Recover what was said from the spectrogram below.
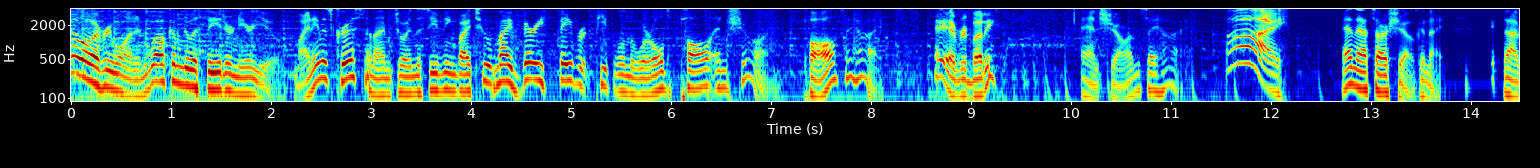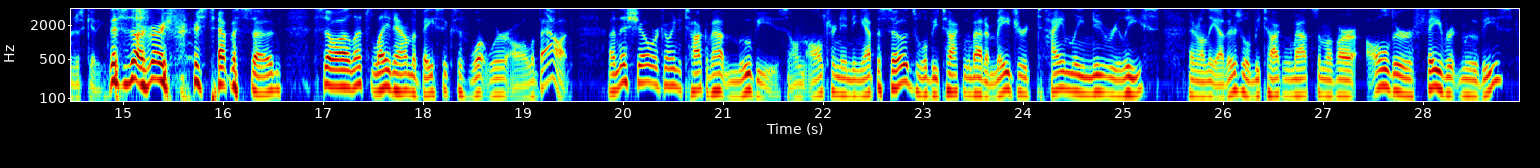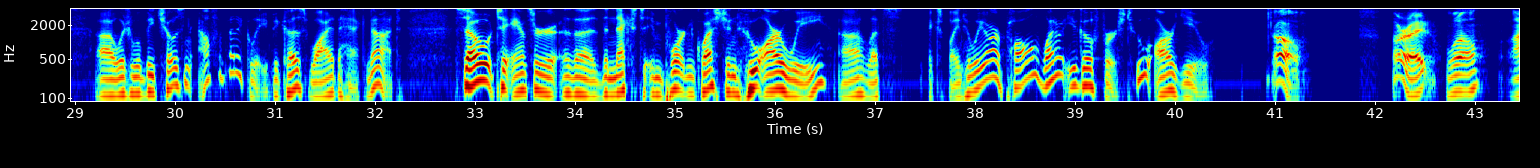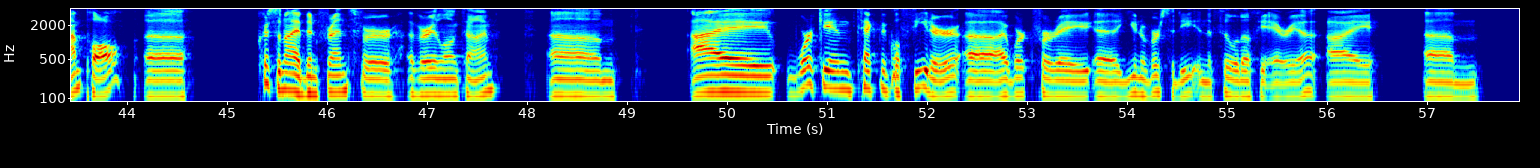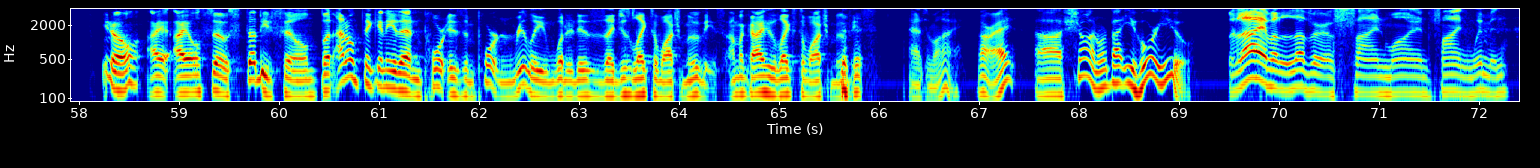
Hello, everyone, and welcome to a theater near you. My name is Chris, and I'm joined this evening by two of my very favorite people in the world, Paul and Sean. Paul, say hi. Hey, everybody. And Sean, say hi. Hi. And that's our show. Good night. No, I'm just kidding. This is our very first episode, so uh, let's lay down the basics of what we're all about. On this show, we're going to talk about movies. On alternating episodes, we'll be talking about a major, timely new release, and on the others, we'll be talking about some of our older favorite movies, uh, which will be chosen alphabetically, because why the heck not? So, to answer the, the next important question, who are we? Uh, let's explain who we are. Paul, why don't you go first? Who are you? Oh, all right. Well, I'm Paul. Uh, Chris and I have been friends for a very long time. Um, I work in technical theater. Uh, I work for a, a, university in the Philadelphia area. I, um, you know, I, I also studied film, but I don't think any of that import is important. Really, what it is is I just like to watch movies. I'm a guy who likes to watch movies. As am I. All right, uh, Sean. What about you? Who are you? Well, I am a lover of fine wine and fine women.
